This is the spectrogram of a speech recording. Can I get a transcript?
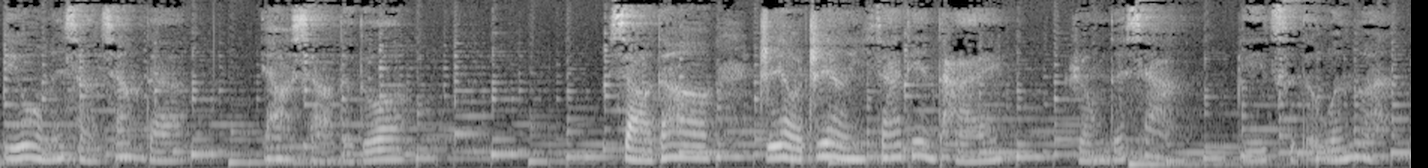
比我们想象的要小得多，小到只有这样一家电台容得下彼此的温暖。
